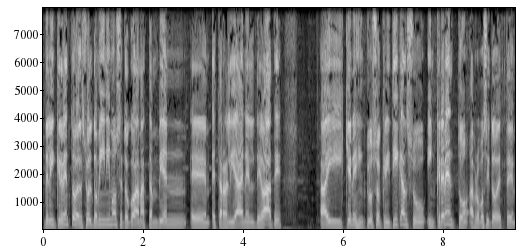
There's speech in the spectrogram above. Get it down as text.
del incremento del sueldo mínimo, se tocó además también eh, esta realidad en el debate. Hay quienes incluso critican su incremento a propósito de este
